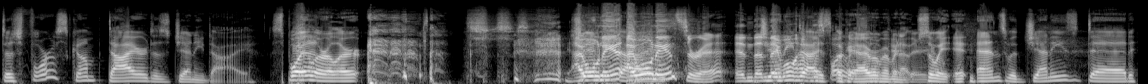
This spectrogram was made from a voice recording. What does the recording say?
Does Forrest Gump die or does Jenny die? Spoiler alert. I won't. An- I won't answer it, and then they won't have the Okay, I remember Okay, now. So go. wait, it ends with Jenny's dead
